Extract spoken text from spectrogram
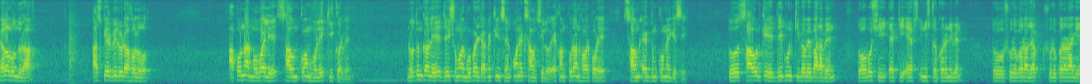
হ্যালো বন্ধুরা, আজকের ভিডিওটা হলো আপনার মোবাইলে সাউন্ড কম হলে কি করবেন? নতুনকালে যেই সময় মোবাইলটা আপনি কিনছেন, অনেক সাউন্ড ছিল, এখন পুরান হওয়ার পরে সাউন্ড একদম কমে গেছে। তো সাউন্ডকে দ্বিগুণ কীভাবে বাড়াবেন, তো অবশ্যই একটি অ্যাপস ইনস্টল করে নেবেন। তো শুরু করা যাক, শুরু করার আগে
